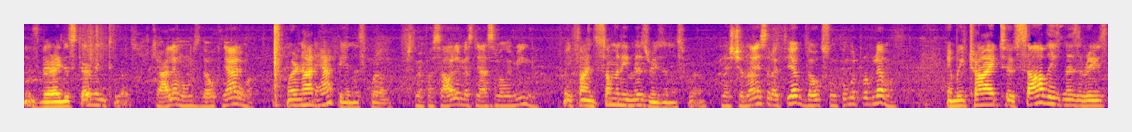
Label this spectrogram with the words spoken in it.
is very disturbing to us. kelia mums daug nerimo. We're not happy in this world. Šitame pasaulyje mes nesame laimingi. We find so many miseries in this world. Nes čia yra tiek daug sunkumų ir problemų. And we try to solve these miseries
